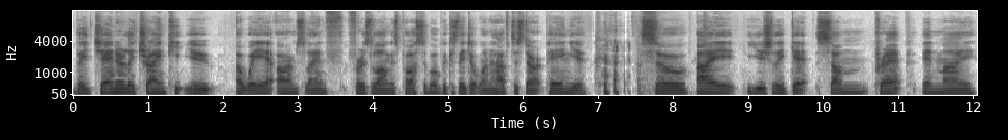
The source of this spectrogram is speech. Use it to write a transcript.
they generally try and keep you away at arm's length for as long as possible because they don't want to have to start paying you. so I usually get some prep in my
